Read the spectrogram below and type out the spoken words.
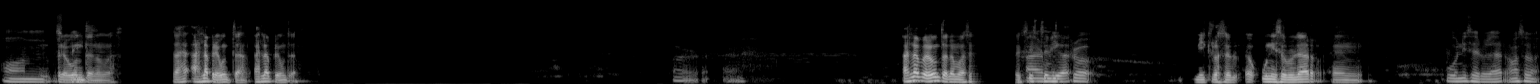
On Pregunta space? nomás. Haz haz la pregunta, haz la pregunta. Or, Haz la pregunta nomás. ¿Existe vida micro unicelular en... unicelular? Vamos a...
